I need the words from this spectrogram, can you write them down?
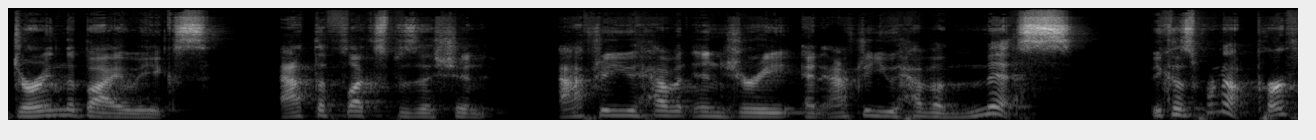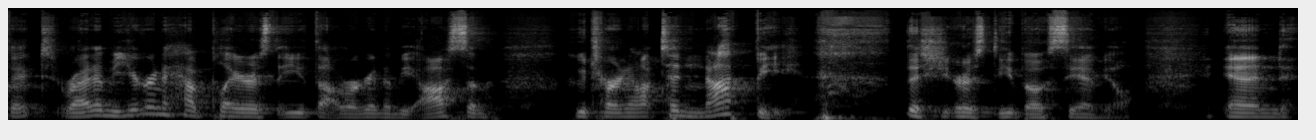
during the bye weeks at the flex position after you have an injury and after you have a miss, because we're not perfect, right? I mean, you're going to have players that you thought were going to be awesome who turn out to not be this year's Deebo Samuel. And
